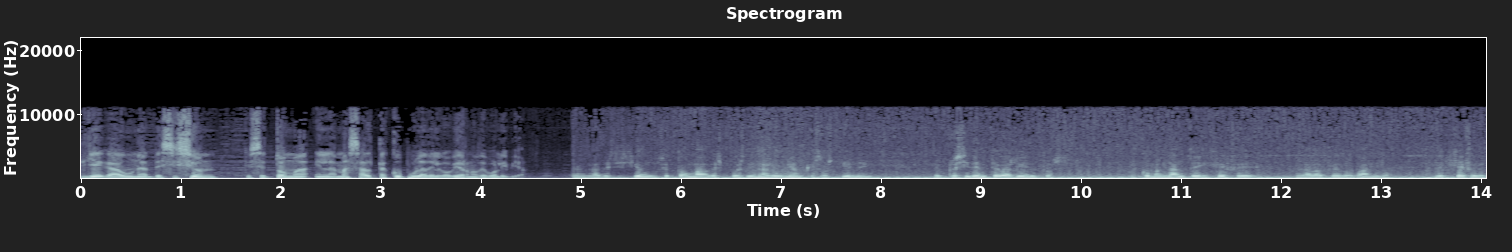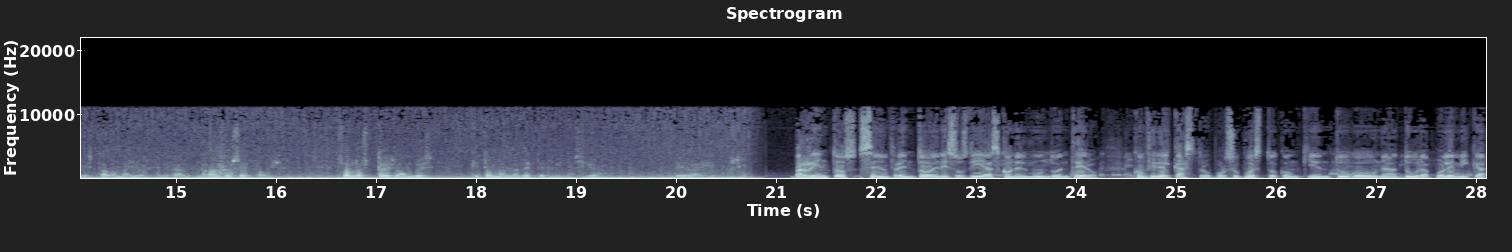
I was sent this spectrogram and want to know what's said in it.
llega una decisión que se toma en la más alta cúpula del gobierno de Bolivia. La decisión se toma después de una reunión que sostienen el presidente Barrientos, el comandante en jefe, general Alfredo Bando, y el jefe del Estado Mayor General, Juan José Torres. Son los tres hombres que toman la determinación de la ejecución. Barrientos se enfrentó en esos días con el mundo entero, con Fidel Castro, por supuesto, con quien tuvo una dura polémica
